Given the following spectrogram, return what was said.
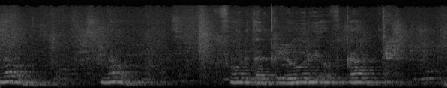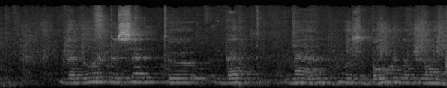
No, no, for the glory of God. The Lord said to that man who was born blind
